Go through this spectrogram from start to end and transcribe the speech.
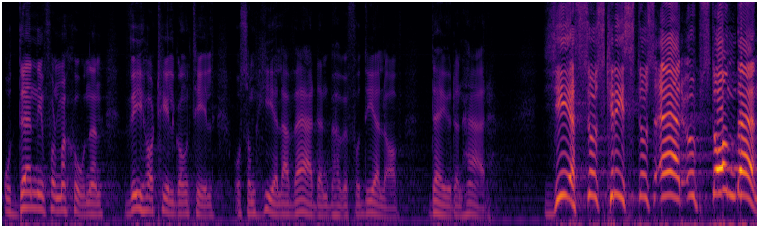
Och den informationen vi har tillgång till och som hela världen behöver få del av, det är ju den här. Jesus Kristus är uppstånden!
